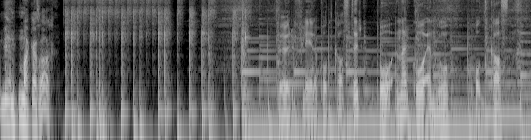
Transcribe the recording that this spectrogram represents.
med makkasar. Hør flere podkaster på nrk.no podkast.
